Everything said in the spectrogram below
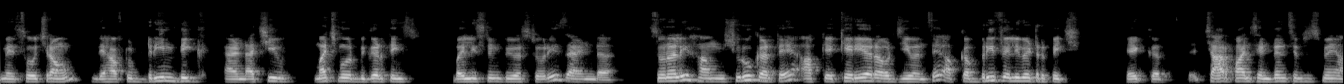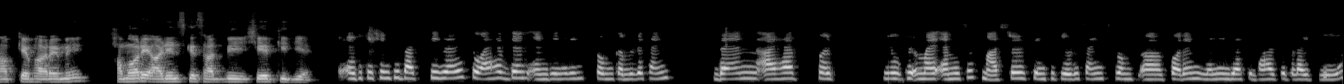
मैं सोच रहा हूँ। They have to dream big and achieve much more bigger things by listening to your stories and Sonali हम शुरू करते हैं आपके करियर और जीवन से। आपका ब्रीफ एलिवेटर पिच एक चार पाँच सेंटेंसेस में आपके बारे में हमारे ऑडियंस के साथ भी शेयर कीजिए। एजुकेशन की बात की जाए तो I have done engineering from computer science then I have my MSS masters in security science from foreign मैंने इंडिया से बाहर से पढ़ाई की है।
